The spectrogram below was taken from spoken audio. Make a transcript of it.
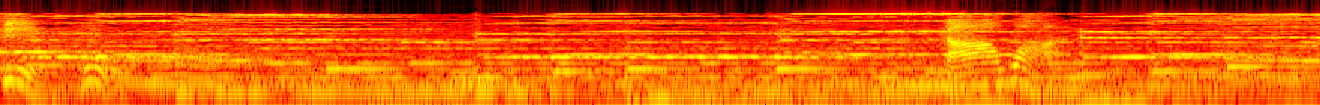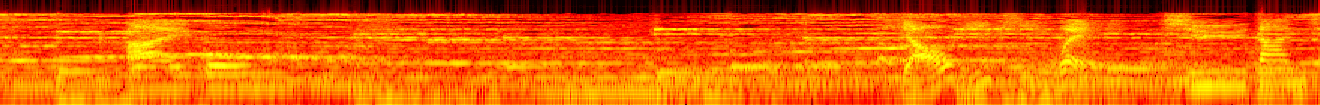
并步，搭腕，开弓，调理脾胃需单举，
